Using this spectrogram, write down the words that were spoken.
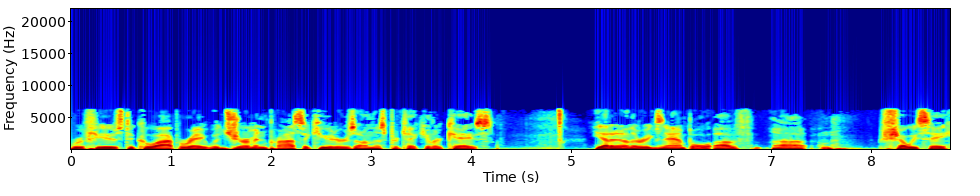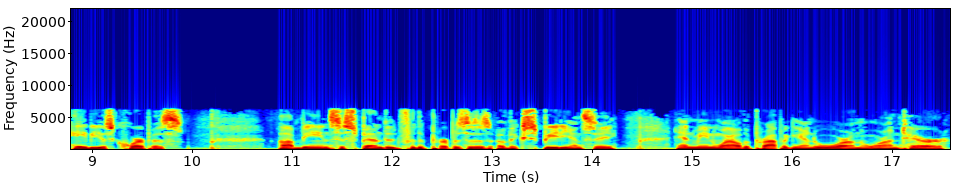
refuse to cooperate with German prosecutors on this particular case. Yet another example of, uh, shall we say, habeas corpus uh, being suspended for the purposes of expediency, and meanwhile the propaganda war on the war on terror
